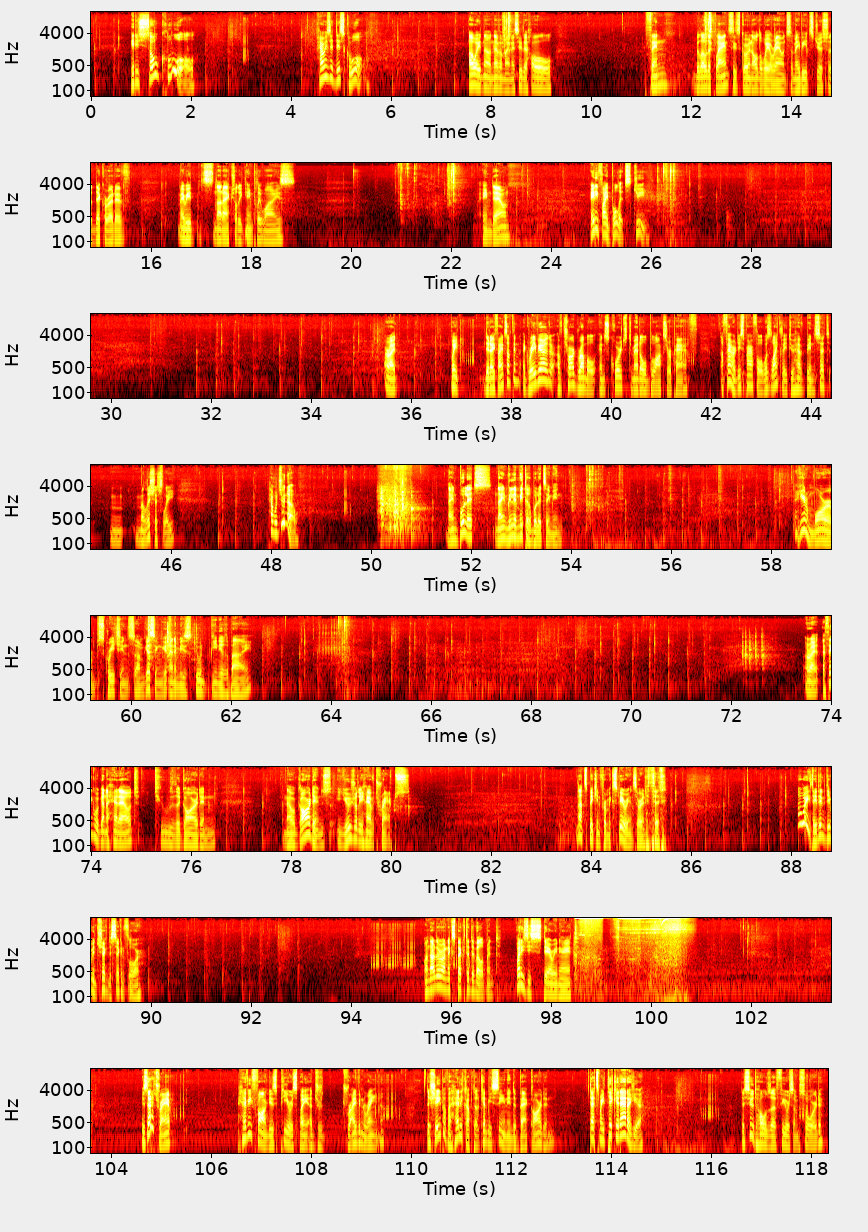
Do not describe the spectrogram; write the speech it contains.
It is so cool. How is it this cool? Oh wait, no, never mind. I see the whole thing below the plants is going all the way around, so maybe it's just a decorative. Maybe it's not actually gameplay wise. Aim down. 85 bullets, gee. Alright. Wait, did I find something? A graveyard of charred rubble and scorched metal blocks your path. A fire this powerful was likely to have been set maliciously How would you know? Nine bullets. Nine millimeter bullets, I mean. I hear more screeching, so I'm guessing enemies do not be nearby. Alright, I think we're gonna head out to the garden. Now, gardens usually have traps. Not speaking from experience or anything. oh wait, I didn't even check the second floor. Another unexpected development. What is he staring at? Is that a trap? Heavy fog is pierced by a dr driving rain. The shape of a helicopter can be seen in the back garden. That's my ticket out of here. The suit holds a fearsome sword.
